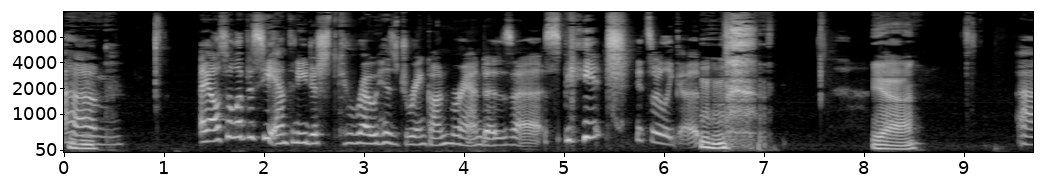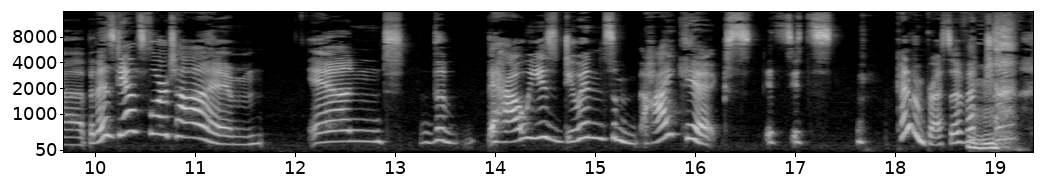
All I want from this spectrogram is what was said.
Um I also love to see Anthony just throw his drink on Miranda's uh, speech. It's really good. Mhm. yeah. Uh, but then it's dance floor time, and the Howie is doing some high kicks. It's it's kind of impressive, Mhm. actually.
